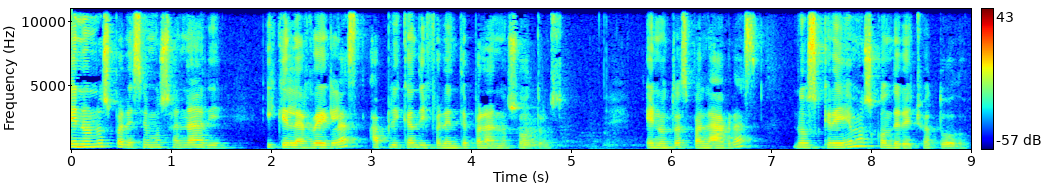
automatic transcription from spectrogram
que no nos parecemos a nadie y que las reglas aplican diferente para nosotros. En otras palabras, nos creemos con derecho a todo.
